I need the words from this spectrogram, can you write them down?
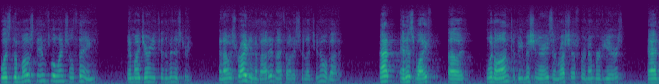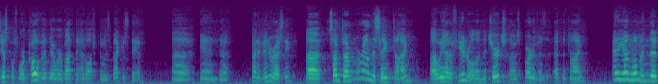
was the most influential thing in my journey to the ministry. And I was writing about it, and I thought I should let you know about it. Matt and his wife uh, went on to be missionaries in Russia for a number of years. And just before COVID, they were about to head off to Uzbekistan. Uh, and uh, kind of interesting. Uh, sometime around the same time, uh, we had a funeral in the church that I was part of at the time, and a young woman that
